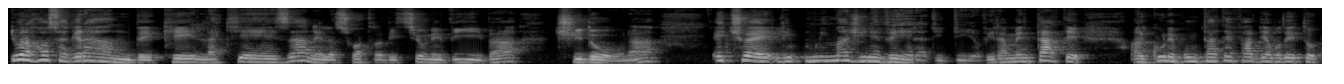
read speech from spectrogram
di una cosa grande che la Chiesa, nella sua tradizione viva, ci dona, e cioè un'immagine vera di Dio. Vi rammentate, alcune puntate fa abbiamo detto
